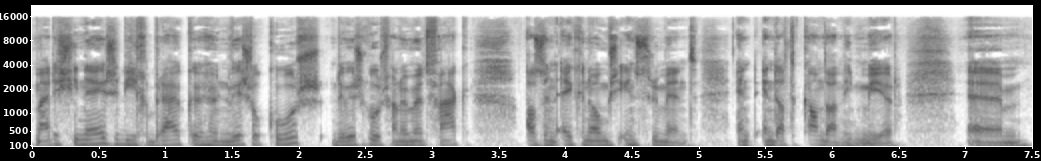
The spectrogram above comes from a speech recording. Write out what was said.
Maar de Chinezen die gebruiken hun wisselkoers, de wisselkoers van hun munt, vaak als een economisch instrument. En, en dat kan dan niet meer. Um,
